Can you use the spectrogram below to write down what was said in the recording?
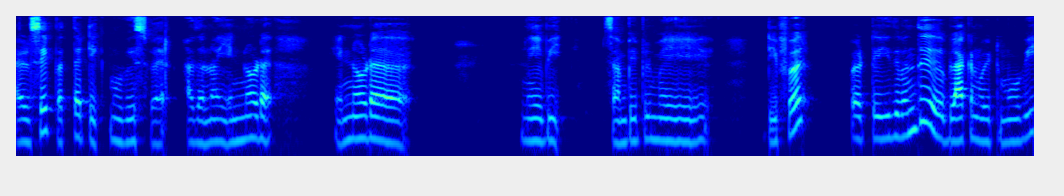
I will say pathetic movies where அதெல்லாம் என்னோட என்னோட maybe some people may differ but இது வந்து பிளாக் அண்ட் ஒயிட் மூவி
